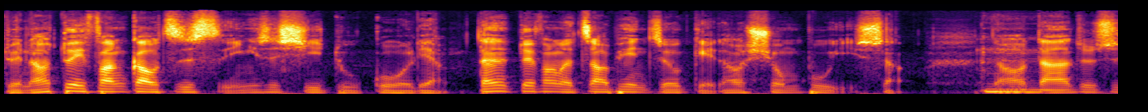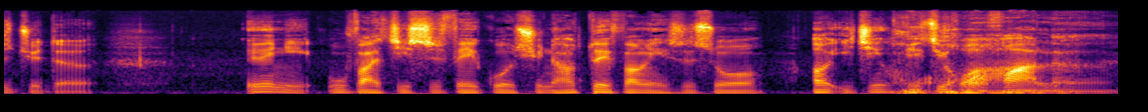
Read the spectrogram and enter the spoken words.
对，然后对方告知死因是吸毒过量，但是对方的照片只有给到胸部以上，然后大家就是觉得，因为你无法及时飞过去，然后对方也是说，哦，已经火化了，已经火化了，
